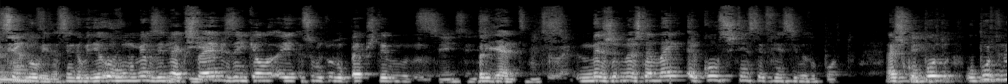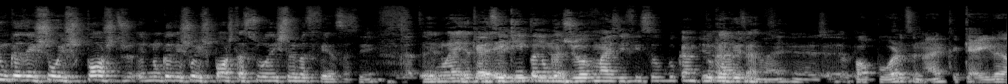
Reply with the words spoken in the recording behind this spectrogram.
sem dúvida, sem dúvida. Houve momentos em extremes em que ele, sobretudo o Pepe esteve sim, sim, brilhante. Sim, mas, mas também a consistência defensiva do Porto. Acho que o Porto, o Porto nunca deixou expostos, nunca deixou exposta a sua extrema defesa. Sim, exatamente. Não é? A dizer, equipa e, nunca- e no jogo mais difícil do campeonato, Do campeonato. não é? Eh, Para o Porto, não é? Que queira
